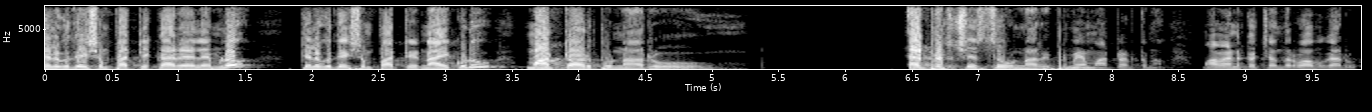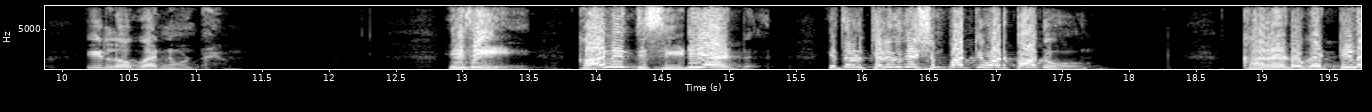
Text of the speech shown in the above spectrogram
తెలుగుదేశం పార్టీ కార్యాలయంలో తెలుగుదేశం పార్టీ నాయకుడు మాట్లాడుతున్నారు. అడ్రస్ చేస్తూ ఉన్నారు. ఇప్పుడు మేము మాట్లాడుతున్నాం. మా వెనక చంద్రబాబు గారు ఈ లోగో అన్నీ ఉంటాయి. ఇది కానీ దిస్ ఇడియట్ ఇతను తెలుగుదేశం పార్టీ వాడు కాదు. కరడుగట్టిన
